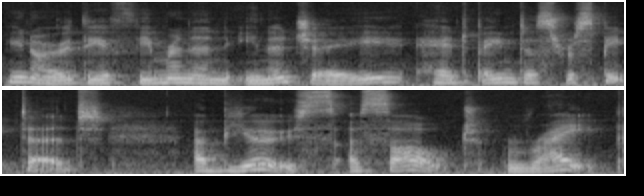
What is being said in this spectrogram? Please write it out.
you know, their feminine energy had been disrespected abuse, assault, rape,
